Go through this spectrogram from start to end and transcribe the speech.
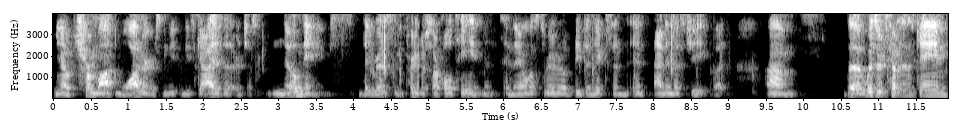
you know Tremont Waters and the, these guys that are just no names. They rested pretty much their whole team, and, and they almost were able to beat the Knicks and, in, at MSG. But um, the Wizards coming in this game,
